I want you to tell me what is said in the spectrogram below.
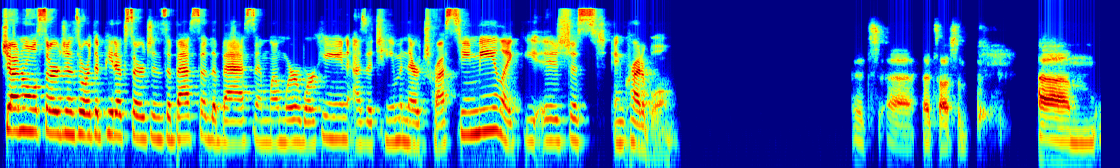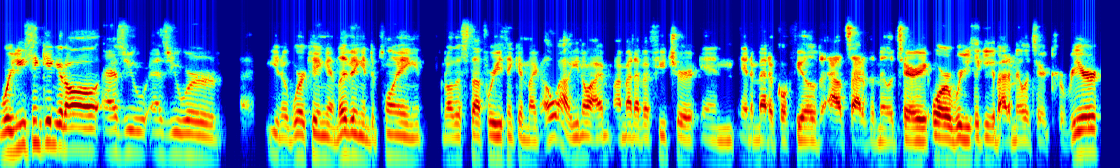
general surgeons, orthopedic surgeons, the best of the best. And when we're working as a team and they're trusting me, like it's just incredible. That's uh, that's awesome. Um, were you thinking at all as you as you were, you know, working and living and deploying and all this stuff? Were you thinking like, oh wow, you know, I, I might have a future in in a medical field outside of the military, or were you thinking about a military career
